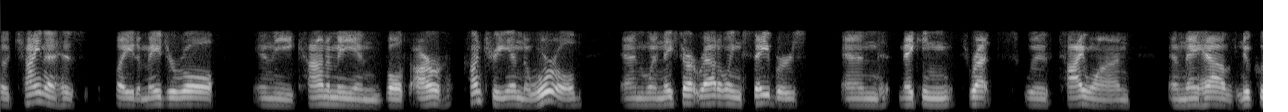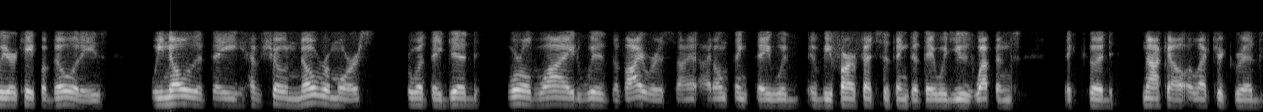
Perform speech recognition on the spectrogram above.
So China has played a major role in the economy in both our country and the world. And when they start rattling sabers and making threats with Taiwan, and they have nuclear capabilities, we know that they have shown no remorse for what they did worldwide with the virus, I, I don't think they would. It would be far fetched to think that they would use weapons that could knock out electric grids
